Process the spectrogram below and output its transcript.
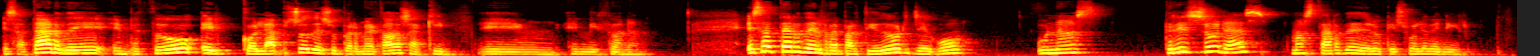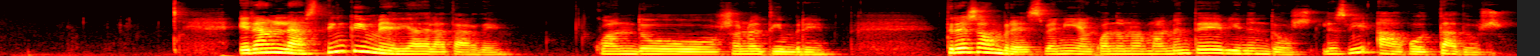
Esa tarde empezó el colapso de supermercados aquí, en, mi zona. Esa tarde el repartidor llegó unas tres horas más tarde de lo que suele venir. Eran las cinco y media de la tarde cuando sonó el timbre. Tres hombres venían cuando normalmente vienen dos. Les vi agotados,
